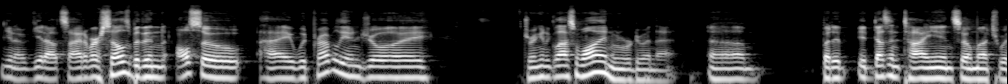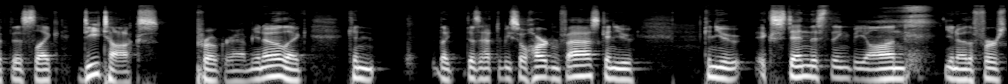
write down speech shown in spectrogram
you know, get outside of ourselves. But then also, I would probably enjoy drinking a glass of wine when we're doing that. um, but it it doesn't tie in so much with this like detox program. You know, like can like does it have to be so hard and fast? Can you can you extend this thing beyond you know the first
